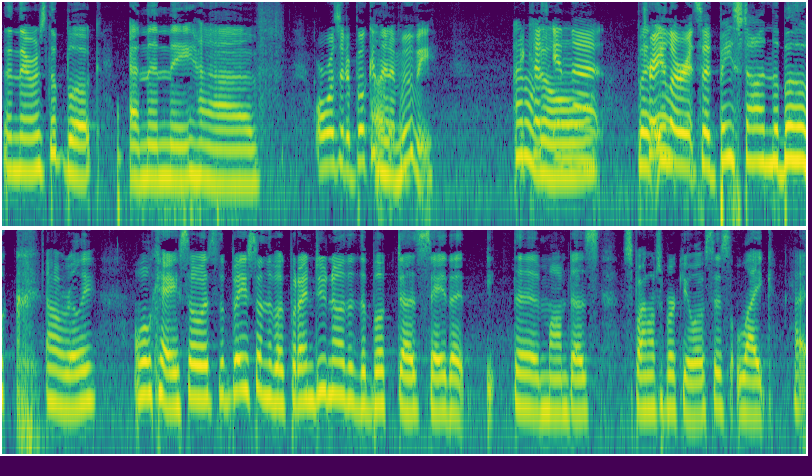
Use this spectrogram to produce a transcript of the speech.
then there was the book, and then they have or was it a book and then a uh, movie? I don't Because know. in that But in- trailer it said based on the book. Oh, really? Okay, so it's the based on the book, but I do know that the book does say that the mom does spinal tuberculosis, like Ha-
